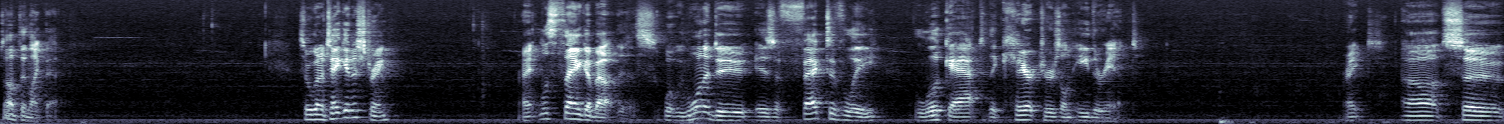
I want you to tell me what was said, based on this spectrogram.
something like that. So we're going to take in a string, right? Let's think about this. What we want to do is effectively look at the characters on either end right? Uh, so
